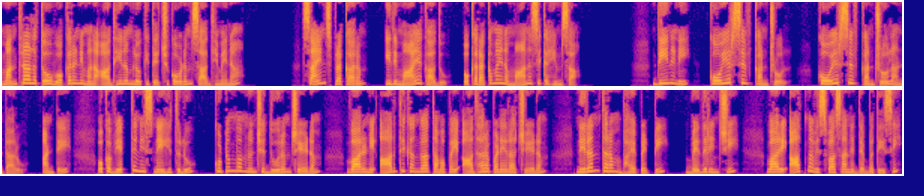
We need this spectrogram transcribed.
మంత్రాలతో ఒకరిని మన ఆధీనంలోకి తెచ్చుకోవడం సాధ్యమేనా? సైన్స్ ప్రకారం ఇది మాయ కాదు ఒక రకమైన మానసిక హింస. దీనిని కోయర్సివ్ కంట్రోల్ కోయర్సివ్ కంట్రోల్ అంటారు. అంటే ఒక వ్యక్తిని స్నేహితులు కుటుంబం నుంచి దూరం చేయడం వారిని ఆర్థికంగా తమపై ఆధారపడేలా చేయడం నిరంతరం భయపెట్టి బెదిరించి వారి ఆత్మవిశ్వాసాన్ని దెబ్బతీసి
